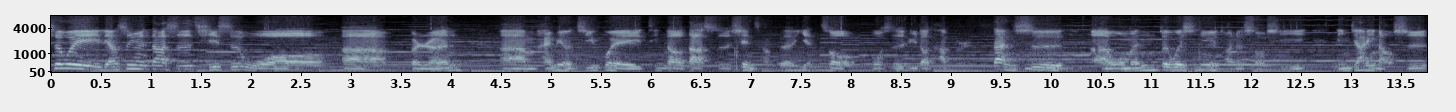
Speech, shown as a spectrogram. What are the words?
这位梁胜院大师，其实我啊本人啊还没有机会听到大师现场的演奏，或是遇到他本人，但是啊我们对卫视音乐团的首席林嘉玲老师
